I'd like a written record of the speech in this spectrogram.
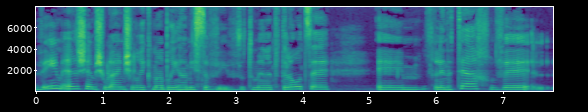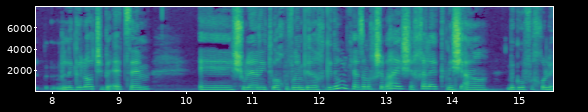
ועם איזה שהם שוליים של רקמה בריאה מסביב. זאת אומרת, אתה לא רוצה אה, לנתח ולגלות שבעצם אה, שולי הניתוח עוברים דרך גידול, כי אז המחשבה היא שחלק נשאר בגוף החולה.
